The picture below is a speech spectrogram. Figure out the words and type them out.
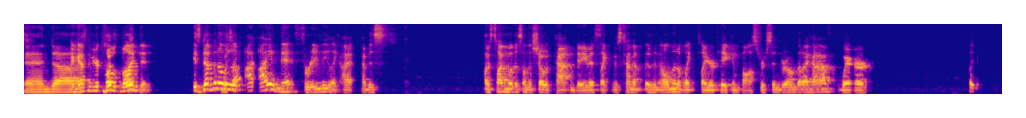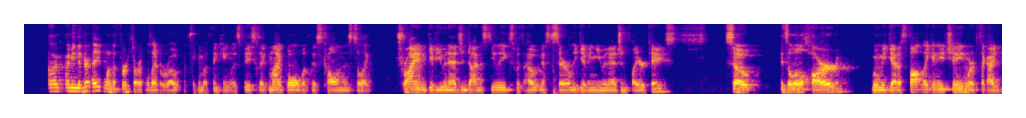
And uh, I guess if you're closed minded, it's definitely What's like I, I admit freely, like I, I was I was talking about this on the show with Pat and Davis. Like there's kind of there's an element of like player take imposter syndrome that I have where like I, I mean the, I think one of the first articles I ever wrote, I'm thinking about thinking was basically like my goal with this column is to like try and give you an edge in dynasty leagues without necessarily giving you an edge in player takes. So it's a little hard when we get a spot like an Achane where it's like I,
